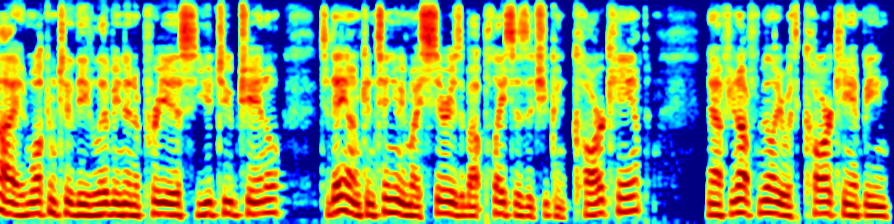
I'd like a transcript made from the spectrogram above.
Hi, and welcome to the Living in a Prius YouTube channel. Today I'm continuing my series about places that you can car camp. Now, if you're not familiar with car camping,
